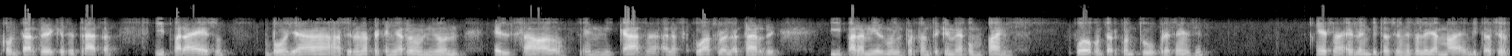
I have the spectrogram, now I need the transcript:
contarte de qué se trata y para eso voy a hacer una pequeña reunión el sábado en mi casa a las 4 de la tarde y para mí es muy importante que me acompañes. ¿Puedo contar con tu presencia? Esa es la invitación, esa es la llamada de invitación.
